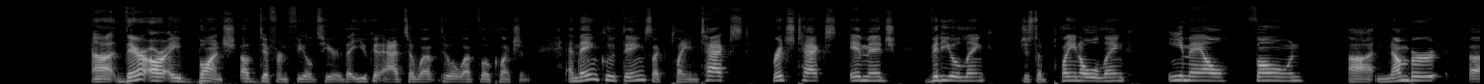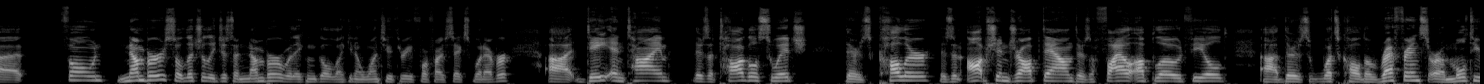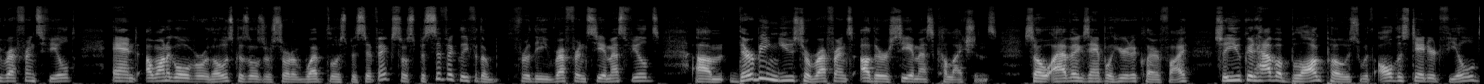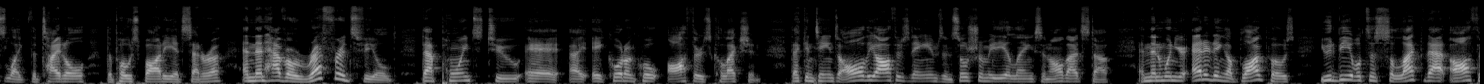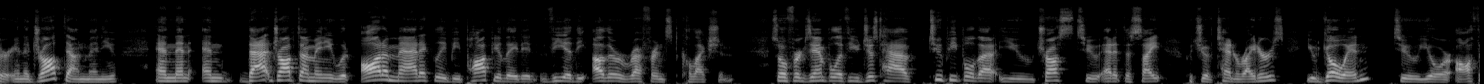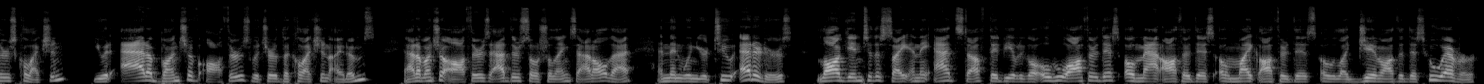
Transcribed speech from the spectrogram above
uh, there are a bunch of different fields here that you can add to web to a Webflow collection, and they include things like plain text, rich text, image, video link, just a plain old link, email, phone, uh, number, uh, phone number. So literally just a number where they can go like, you know, one, two, three, four, five, six, whatever. Uh, date and time. There's a toggle switch. There's color, there's an option drop down, there's a file upload field, uh, there's what's called a reference or a multi reference field. And I want to go over those because those are sort of Webflow specific. So specifically for the for the reference CMS fields, um, they're being used to reference other CMS collections. So I have an example here to clarify. So you could have a blog post with all the standard fields like the title, the post body, etc., and then have a reference field that points to a, a, a quote unquote authors collection that contains all the authors' names and social media links and all that stuff. And then when you're editing a blog post, you would be able to select that author in a drop down menu and then and that drop down menu would automatically be populated via the other referenced collection. So for example, if you just have two people that you trust to edit the site, but you have 10 writers, you'd go in to your authors collection, you would add a bunch of authors, which are the collection items, add a bunch of authors, add their social links, add all that. And then when your two editors log into the site and they add stuff, they'd be able to go, oh, who authored this? Oh, Matt authored this. Oh, Mike authored this. Oh, like Jim authored this, whoever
